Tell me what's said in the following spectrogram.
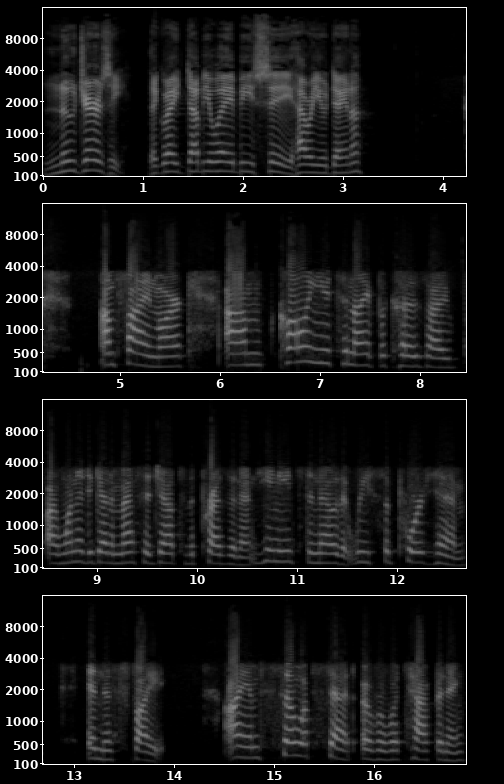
New Jersey, the great WABC. How are you, Dana? I'm fine, Mark. I'm calling you tonight because I, I wanted to get a message out to the president. He needs to know that we support him in this fight. I am so upset over what's happening.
